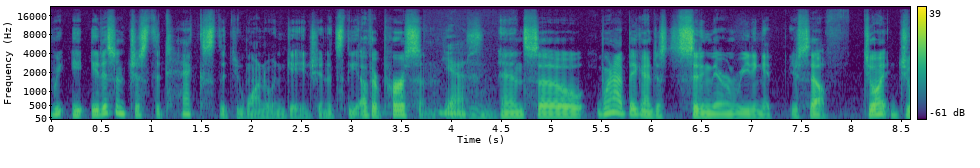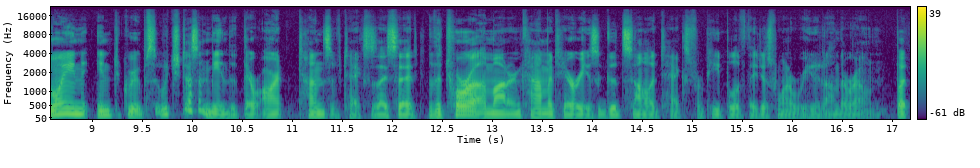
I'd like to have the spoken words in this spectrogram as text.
re- it it isn't just the text that you want to engage in; it's the other person. yes? Mm. And so we're not big on just sitting there and reading it yourself. Join, join into groups, which doesn't mean that there aren't tons of texts. As I said, the Torah, a modern commentary, is a good solid text for people if they just want to read it on their own. But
